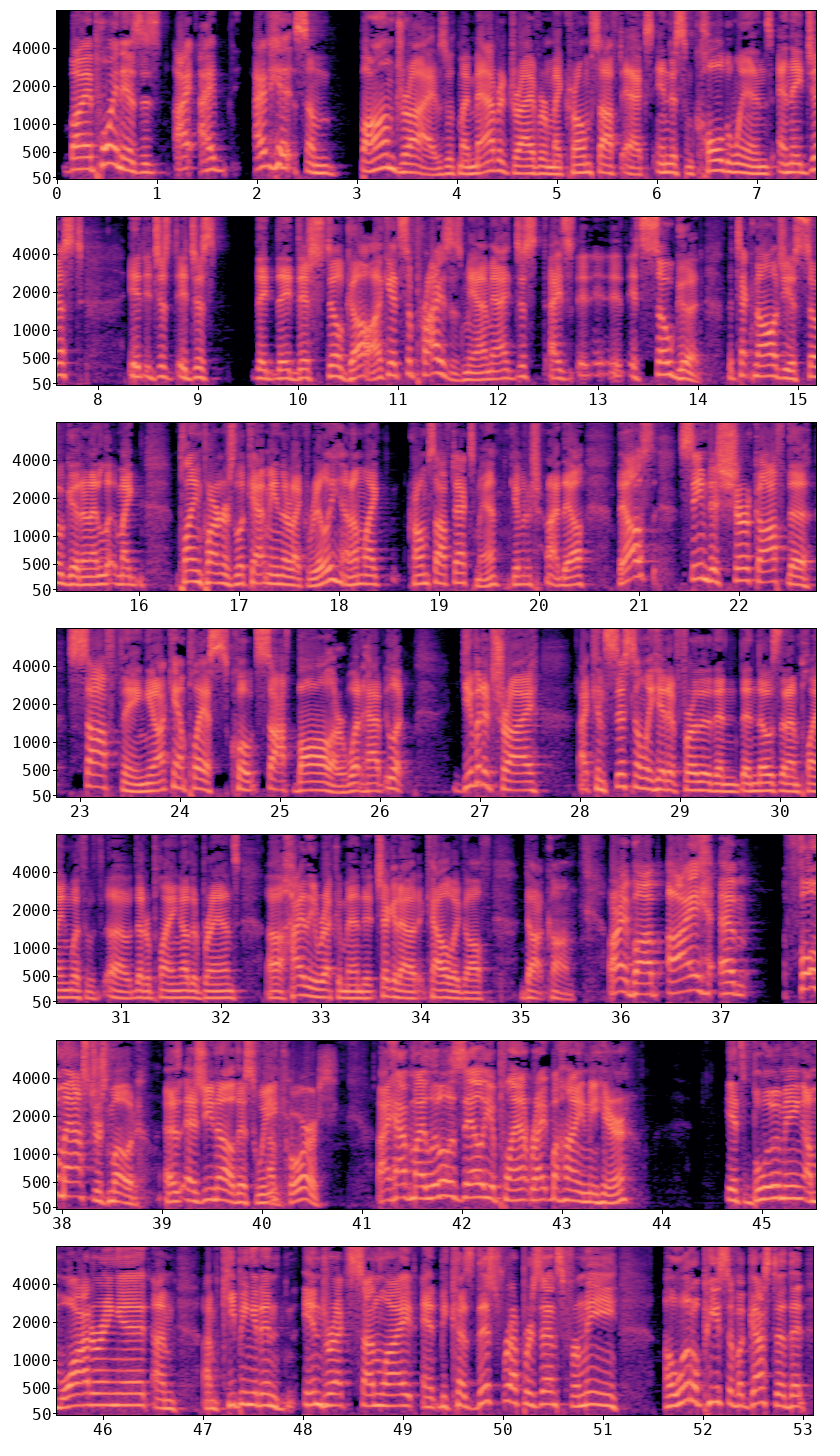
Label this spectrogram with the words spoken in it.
My point is, is I, I I've hit some bomb drives with my Maverick driver and my Chrome Soft X into some cold winds, and they just it, it just it just they they just still go. Like it surprises me. I mean, I just I it, it, it's so good. The technology is so good, and I my playing partners look at me and they're like, "Really?" And I'm like, "Chrome Soft X, man, give it a try." They all they all seem to shirk off the soft thing. You know, I can't play a quote soft ball or what have you. Look, give it a try. I consistently hit it further than than those that I'm playing with, with uh, that are playing other brands. Uh, highly recommend it. Check it out at CallawayGolf.com. All right, Bob. I am full masters mode, as, as you know, this week. Of course. I have my little azalea plant right behind me here. It's blooming. I'm watering it. I'm I'm keeping it in indirect sunlight, and because this represents for me a little piece of Augusta that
